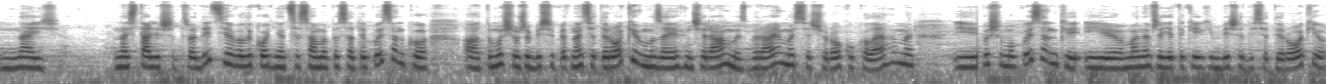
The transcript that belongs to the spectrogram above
най... найсталіша традиція великодня це саме писати писанку, а, тому що вже більше 15 років в музеї Гончара ми збираємося щороку колегами і пишемо писанки. І в мене вже є такі, яким більше 10 років.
